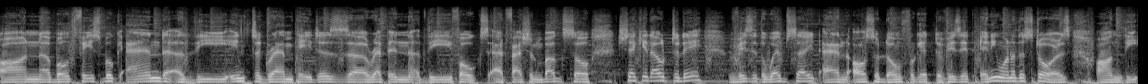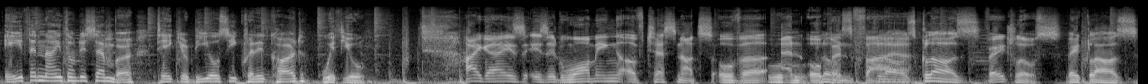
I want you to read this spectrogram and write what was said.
on uh, both Facebook and uh, the Instagram pages, uh, repping the folks at Fashion Bug. So check it out today. Visit the website and also don't forget to visit any one of the stores on the 8th and 9th of December. Take your BOC credit card with you. Hi guys, is it warming of chestnuts over an open close, fire? close, close. Very close. Very close.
